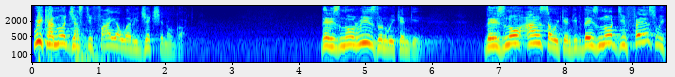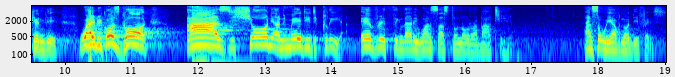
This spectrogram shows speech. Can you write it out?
We cannot justify our rejection of God. There is no reason we can give. There is no answer we can give. There is no defense we can give. Why? Because God has shown and made it clear everything that He wants us to know about Him. And so we have no defense.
